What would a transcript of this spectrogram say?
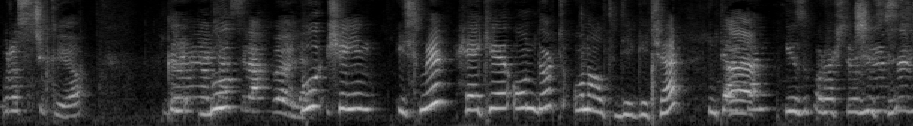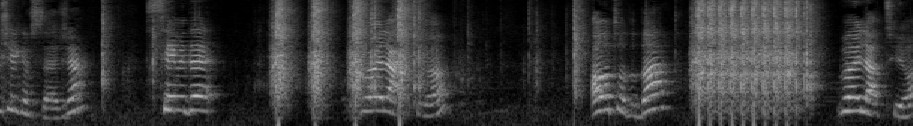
Burası çıkıyor. Görünürken bu- silah böyle. Bu şeyin ismi HK1416 diye geçer. İnternetten yazıp Şimdi araştırabilirsiniz. size bir şey göstereceğim. Semi de böyle atıyor. Auto'da da böyle atıyor.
